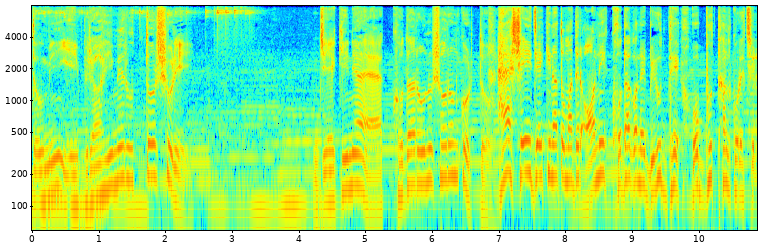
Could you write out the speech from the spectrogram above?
তুমি ইব্রাহিমের উত্তরসূরি যে কিনা এক খোদার অনুসরণ করত। হ্যাঁ সেই যে কিনা তোমাদের অনেক খোদাগণের বিরুদ্ধে অভ্যুত্থান করেছিল।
